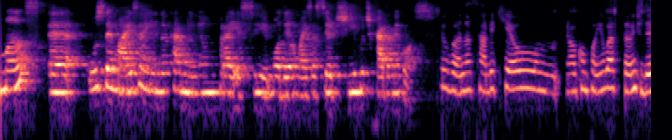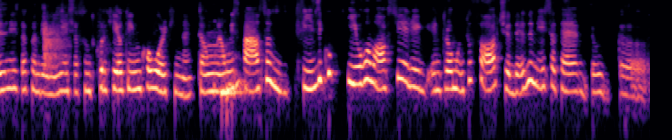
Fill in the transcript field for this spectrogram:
mas é, os demais ainda caminham para esse modelo mais assertivo de cada negócio. Silvana, sabe que eu, eu acompanho bastante desde o início da pandemia esse assunto, porque eu tenho um coworking, né? Então, é um uhum. espaço físico e o home office, ele entrou muito forte, desde o início até eu uh,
